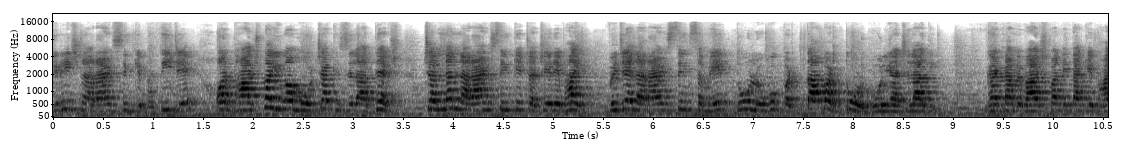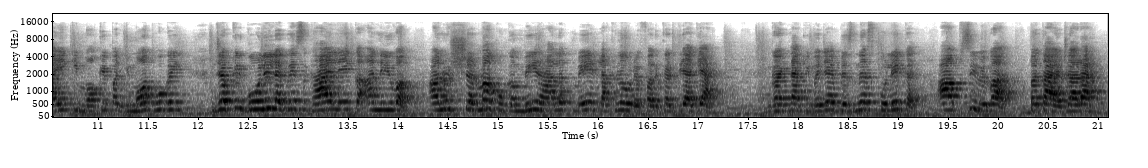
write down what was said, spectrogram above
गिरीश नारायण सिंह के भतीजे और भाजपा युवा मोर्चा के जिलाध्यक्ष चंदन नारायण सिंह के चचेरे भाई विजय नारायण सिंह समेत दो लोगों पर ताबड़तोड़ गोलियाँ चला दी। घटना में भाजपा नेता के भाई की मौके पर ही मौत हो गई, जबकि गोली लगने से घायल एक अन्य युवक, अनुज शर्मा, को गंभीर हालत में लखनऊ रेफर कर दिया गया है। घटना की वजह बिज़नेस को लेकर आपसी विवाद बताया जा रहा है।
